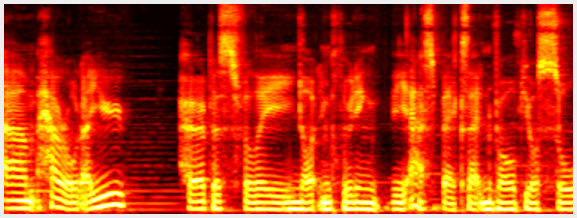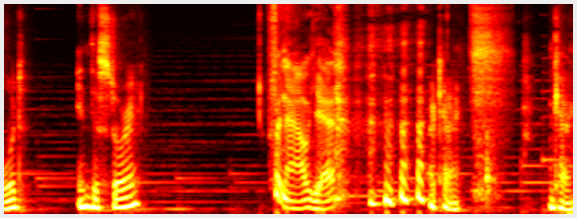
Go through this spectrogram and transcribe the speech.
Um, Harold, are you purposefully not including the aspects that involved your sword in this story? For now, yeah. Okay. Okay.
